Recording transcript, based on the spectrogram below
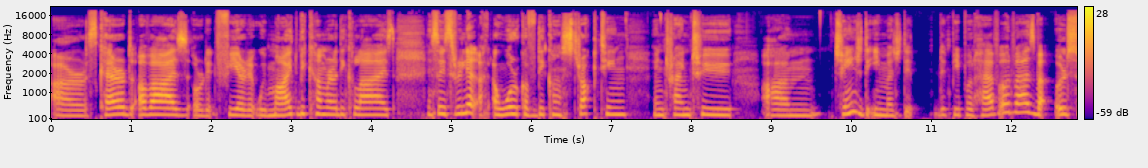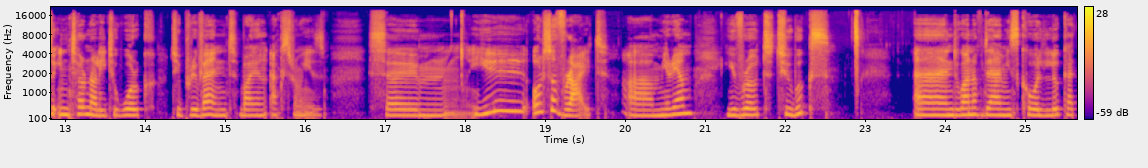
are scared of us or that fear that we might become radicalized. And so it's really a, work of deconstructing and trying to um, change the image that, that people have of us, but also internally to work to prevent violent extremism. So um, you also write, uh, Miriam. You've wrote two books, and one of them is called "Look at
